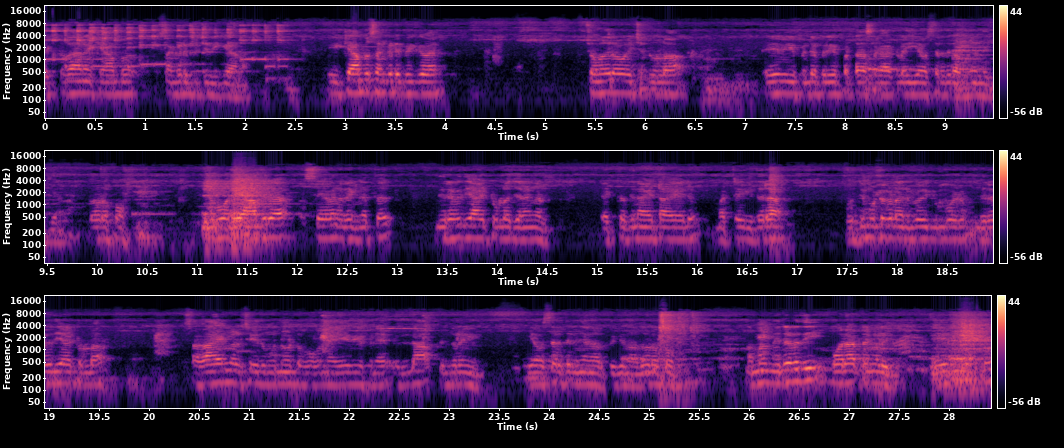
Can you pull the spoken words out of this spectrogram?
രക്തദാന ക്യാമ്പ് സംഘടിപ്പിച്ചിരിക്കുകയാണ്. ഈ ക്യാമ്പ് സംഘടിപ്പിക്കുവാൻ ചുമതല വഹിച്ചിട്ടുള്ള എ വി എഫിന്റെ പ്രിയപ്പെട്ട സഖാക്കളെ ഈ അവസരത്തിൽ അഭിനന്ദിക്കുകയാണ്. അതോടൊപ്പം ഇതുപോലെ ആതുര സേവന രംഗത്ത് നിരവധിയായിട്ടുള്ള ജനങ്ങൾ രക്തത്തിനായിട്ടായാലും മറ്റ് ഇതര ബുദ്ധിമുട്ടുകൾ അനുഭവിക്കുമ്പോഴും നിരവധിയായിട്ടുള്ള സഹായങ്ങൾ ചെയ്ത് മുന്നോട്ട് പോകുന്ന എ വി എല്ലാ പിന്തുണയും ഈ അവസരത്തിൽ ഞാൻ അർപ്പിക്കുന്നു. അതോടൊപ്പം നമ്മൾ നിരവധി പോരാട്ടങ്ങളിൽ എ വി എഫ്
